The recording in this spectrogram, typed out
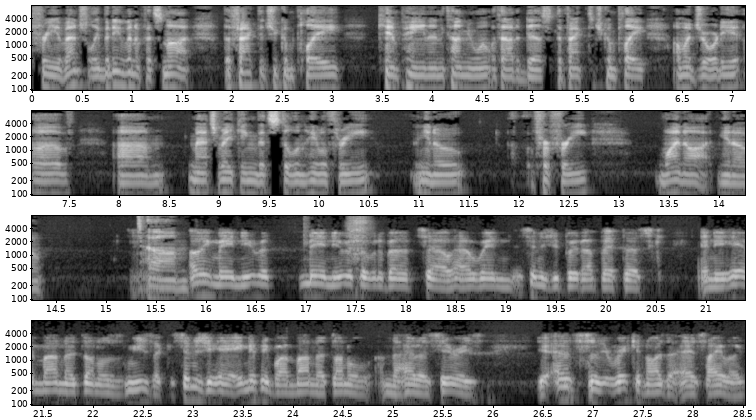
free eventually. But even if it's not, the fact that you can play campaign anytime you want without a disc, the fact that you can play a majority of um, matchmaking that's still in Halo Three, you know, for free, why not? You know, um, I think me and you were me and you were talking about it, Sal. How when as soon as you boot up that disc and you hear Martin O'Donnell's music, as soon as you hear anything by Martin O'Donnell in the Halo series, you instantly recognise it as Halo,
